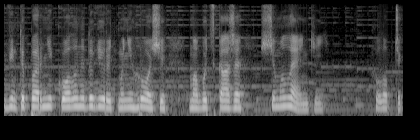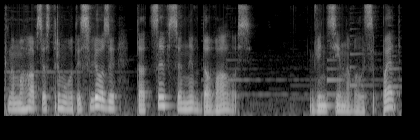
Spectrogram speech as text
Він тепер ніколи не довірить мені гроші, мабуть, скаже, що маленький. Хлопчик намагався стримувати сльози, та це все не вдавалось. Він сів на велосипед,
